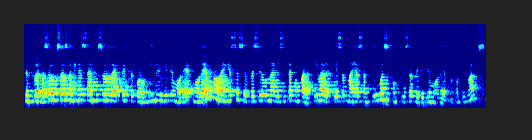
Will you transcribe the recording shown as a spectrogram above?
Dentro del Paseo de Museos también está el Museo de Arte Precolombino y Vidrio Moderno. En este se ofrece una visita comparativa de piezas mayas antiguas con piezas de vidrio moderno. ¿Continuamos?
